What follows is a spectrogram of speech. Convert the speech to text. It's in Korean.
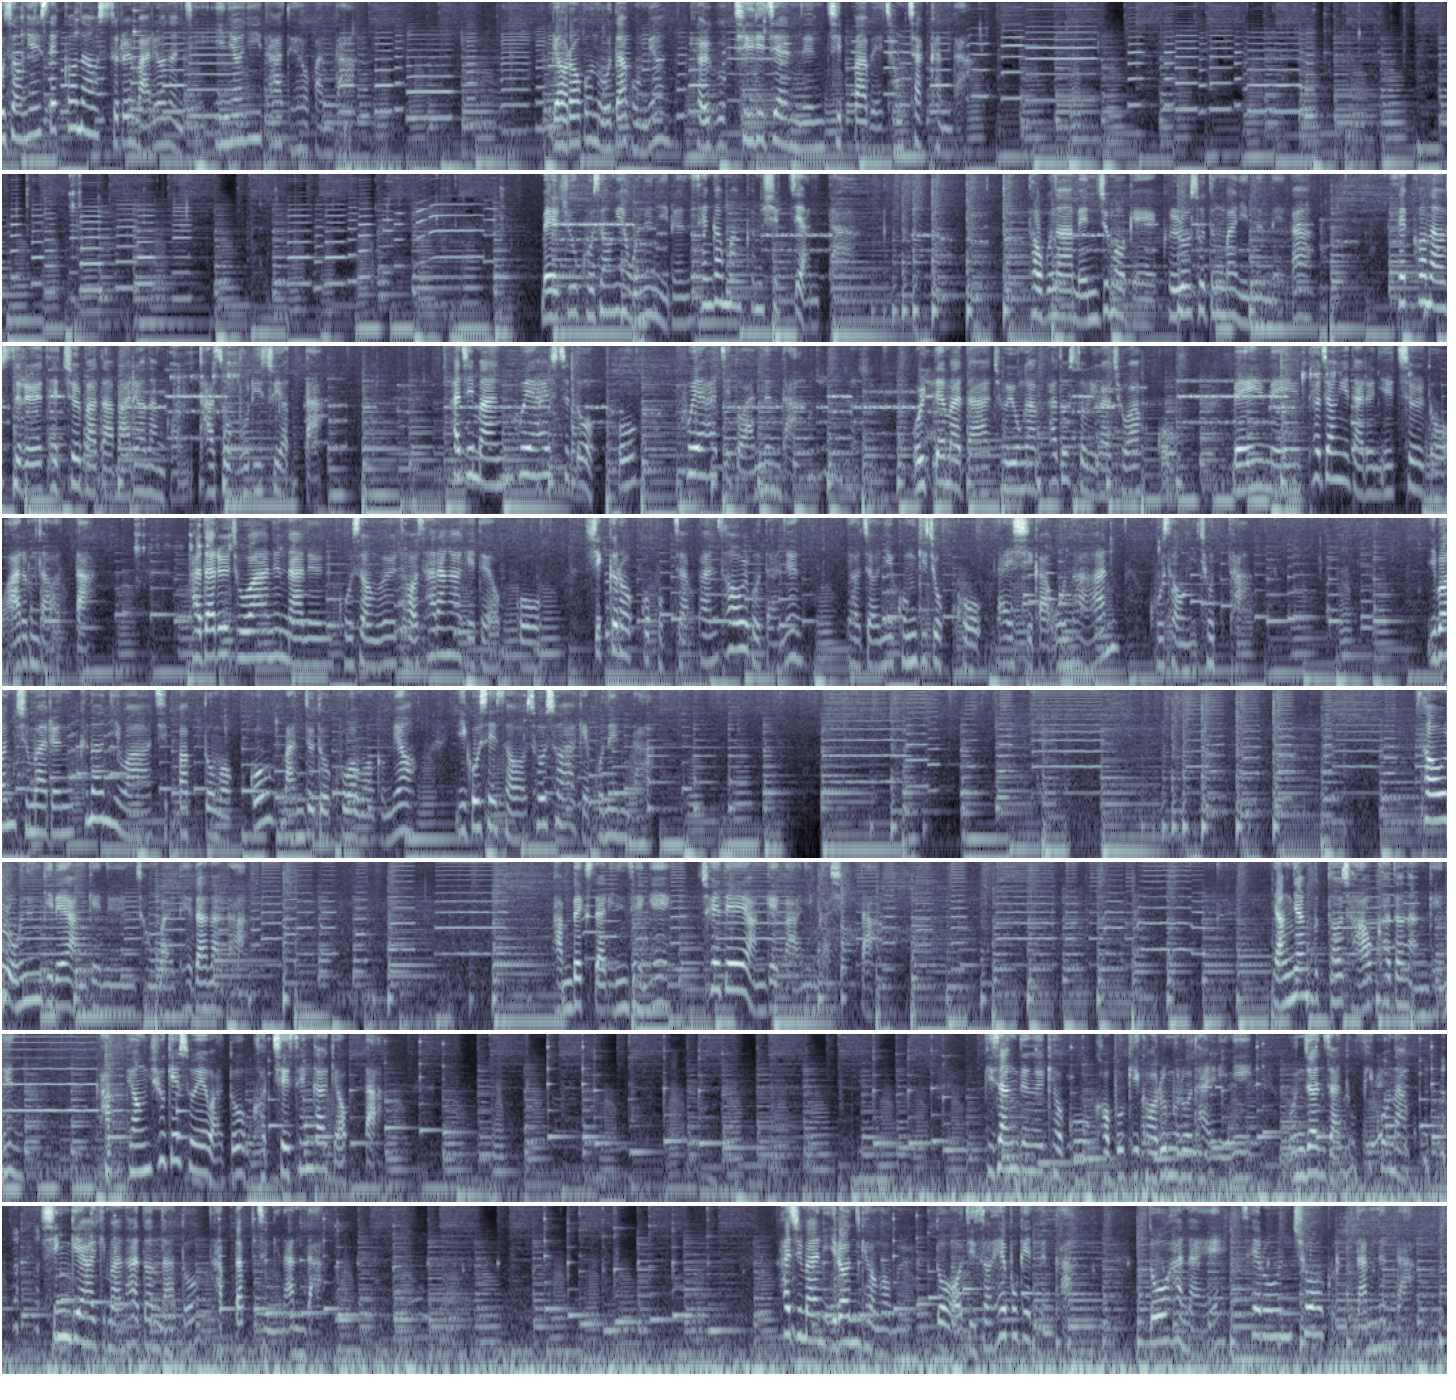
고성에 세컨하우스를 마련한 지 2년이 다 되어간다. 여러 번 오다 보면 결국 질리지 않는 집밥에 정착한다. 매주 고성에 오는 일은 생각만큼 쉽지 않다. 더구나 맨주먹에 근로소득만 있는 내가 세컨하우스를 대출받아 마련한 건 다소 무리수였다. 하지만 후회할 수도 없고 후회하지도 않는다. 올 때마다 조용한 파도 소리가 좋았고 매일매일 표정이 다른 일출도 아름다웠다. 바다를 좋아하는 나는 고성을 더 사랑하게 되었고 시끄럽고 복잡한 서울보다는 여전히 공기 좋고 날씨가 온화한 고성이 좋다. 이번 주말은 큰언니와 집밥도 먹고 만두도 구워 먹으며 이곳에서 소소하게 보낸다. 서울 오는 길의 안개는 정말 대단하다. 반백살 인생의 최대의 안개가 아닌가 싶다. 양양부터 좌욱하던 안개는 가평 휴게소에 와도 거칠 생각이 없다. 비상등을 켜고 거북이 걸음으로 달리니 운전자도 피곤하고 신기하기만 하던 나도 답답증이 난다. 하지만 이런 경험을 또 어디서 해보겠는가? 또 하나의 새로운 추억으로 남는다.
